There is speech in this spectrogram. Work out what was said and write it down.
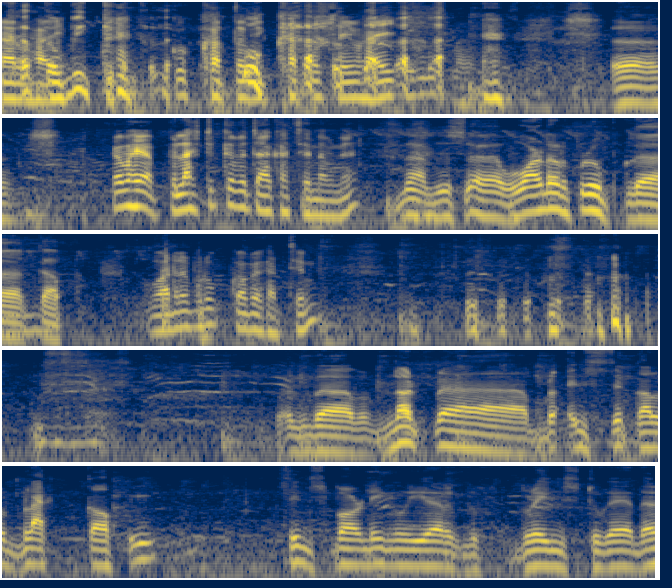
আপনার ভাই বিখ্যাত। কুখ্যাত বিখ্যাত সেই ভাই ভাইয়া প্লাস্টিক কাপে চা খাচ্ছেন আপনি না ওয়াটার প্রুফ কাপ ওয়াটার প্রুফ কবে খাচ্ছেন not uh, it's called black coffee since morning we are drinks together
